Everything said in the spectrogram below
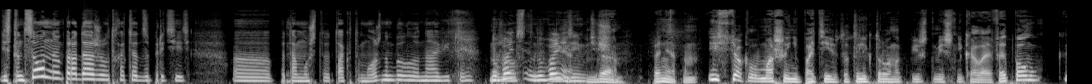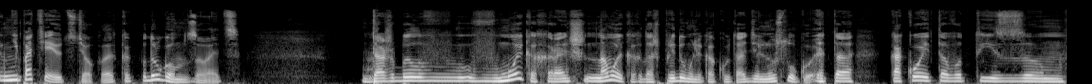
Дистанционную продажу вот хотят запретить, э, потому что так-то можно было на Авито, Ну, пон- ну, понятно, да. еще. Понятно. И стекла в машине потеют от электронок, пишет Миша Николаев. Это, по-моему, не потеют стекла, это как по-другому называется. Даже было в, в мойках раньше, на мойках даже придумали какую-то отдельную услугу. Это какой-то вот из, эм,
